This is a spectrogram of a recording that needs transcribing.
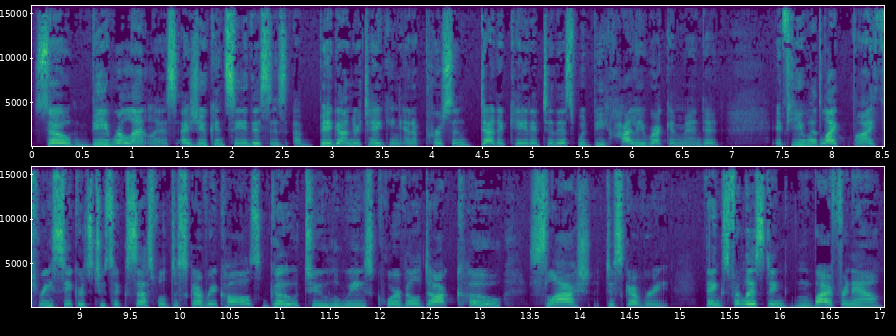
So be relentless. As you can see, this is a big undertaking and a person dedicated to this would be highly recommended. If you would like my three secrets to successful discovery calls, go to louisecorville.co slash discovery. Thanks for listening. Bye for now.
